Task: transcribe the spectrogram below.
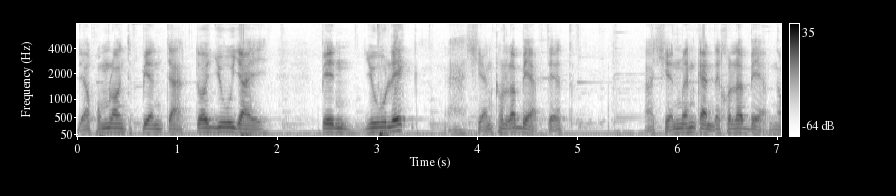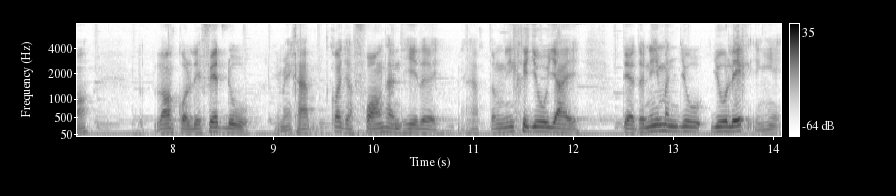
เดี๋ยวผมลองจะเปลี่ยนจากตัว U ใหญ่ เป็น U เล็กเขียนคนละแบบแต่เขียนเหมือนกันแต่คนละแบบเนาะลองกดรีเฟซดูเห็นไหมครับ ก็จะฟ้องทันทีเลยนะครับ ตรงนี้คือ U ใหญ่ แต่ตัวนี้มัน U U เล็กอย่างนี้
